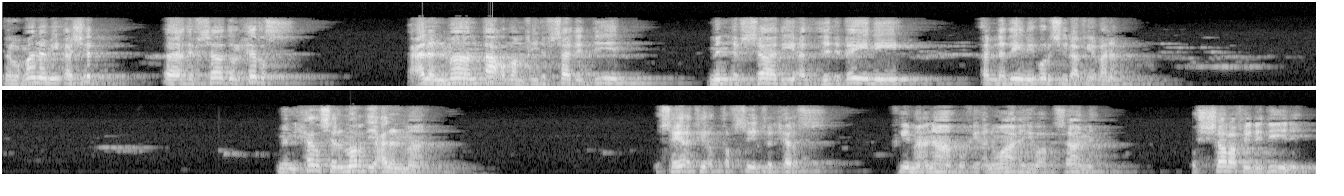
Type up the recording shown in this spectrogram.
في الغنم أشد آه، إفساد الحرص على المال أعظم في إفساد الدين من إفساد الذئبين اللذين أرسلا في غنم. من حرص المرء على المال. وسيأتي التفصيل في الحرص. في معناه وفي أنواعه وأقسامه والشرف لدينه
